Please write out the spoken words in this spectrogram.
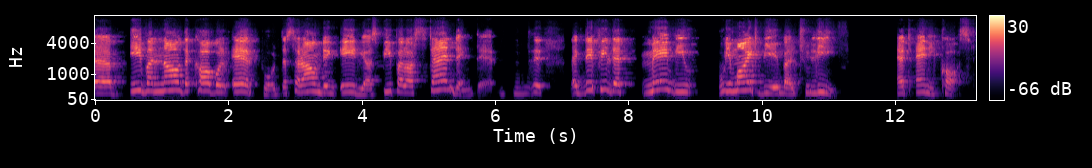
uh, even now the kabul airport the surrounding areas people are standing there. They, like they feel that maybe we might be able to leave at any cost.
